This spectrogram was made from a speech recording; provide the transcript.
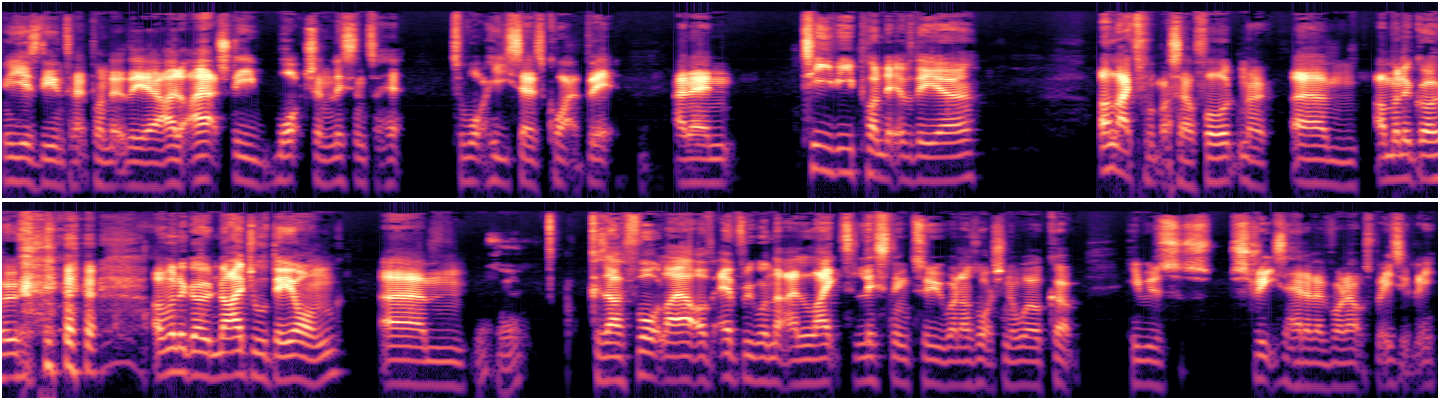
he is the internet pundit of the year. I, I actually watch and listen to him, to what he says quite a bit. And then TV pundit of the year. I like to put myself forward. No, um, I'm gonna go. I'm gonna go Nigel De Jong. Um, Okay. because I thought like out of everyone that I liked listening to when I was watching the World Cup, he was streets ahead of everyone else basically.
